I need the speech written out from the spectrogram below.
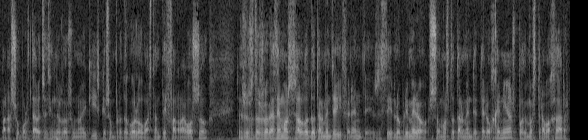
para soportar 802.1x, que es un protocolo bastante farragoso. Entonces nosotros lo que hacemos es algo totalmente diferente. Es decir, lo primero, somos totalmente heterogéneos, podemos trabajar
